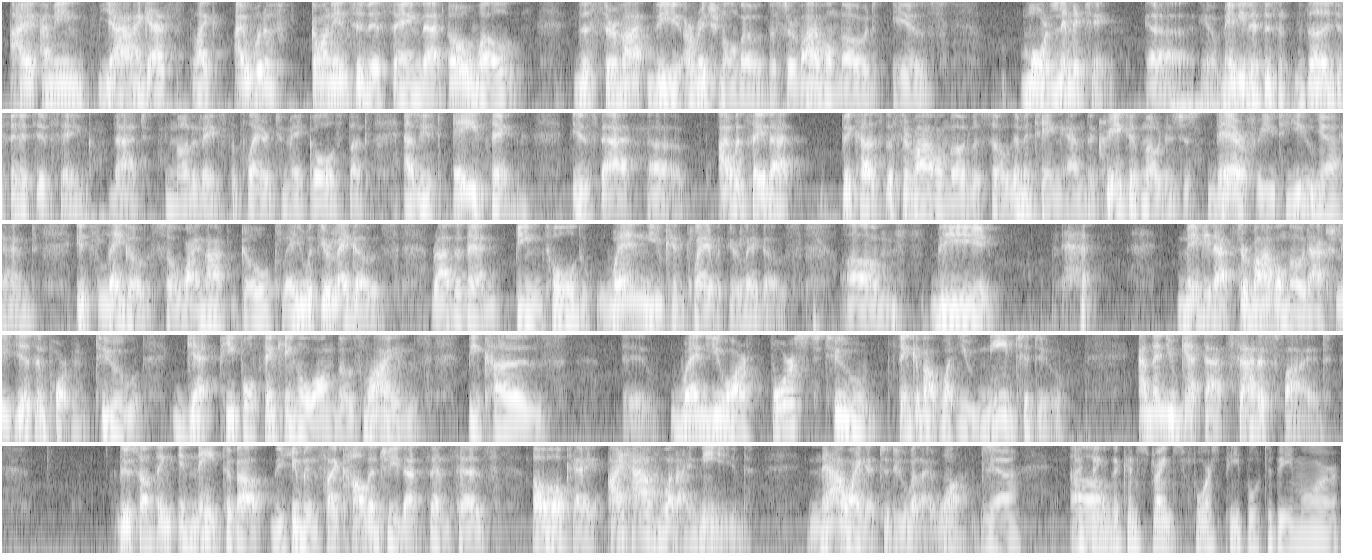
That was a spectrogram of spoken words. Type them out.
I, I mean, yeah, I guess like I would have gone into this saying that, oh well, the survive, the original mode, the survival mode is more limiting. Uh, you know, maybe this isn't the definitive thing that motivates the player to make goals, but at least a thing is that uh, I would say that because the survival mode was so limiting and the creative mode is just there for you to use Yeah. and it's Legos, so why not go play with your Legos rather than being told when you can play with your Legos? Um, the maybe that survival mode actually is important to get people thinking along those lines because uh, when you are forced to think about what you need to do and then you get that satisfied there's something innate about the human psychology that then says oh okay i have what i need. Now i get to do what i want. Yeah, I think Um, the constraints force people to be more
